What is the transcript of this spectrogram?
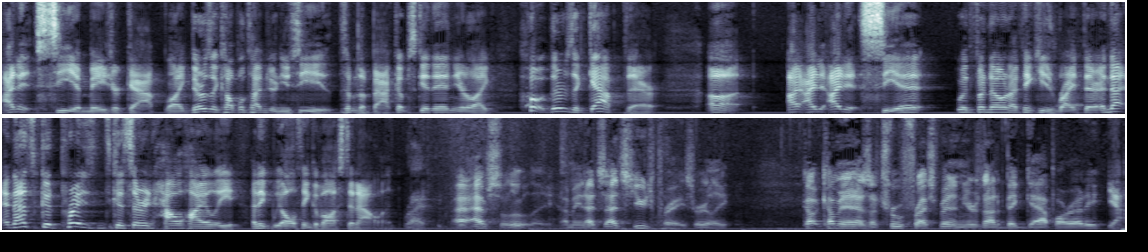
I didn't see a major gap. Like there was a couple times when you see some of the backups get in, you're like, oh, there's a gap there. Uh, I, I I didn't see it with Fidone. I think he's right there, and that and that's good praise considering how highly I think we all think of Austin Allen. Right. A- absolutely. I mean, that's that's huge praise, really. Co- coming in as a true freshman and there's not a big gap already. Yeah.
